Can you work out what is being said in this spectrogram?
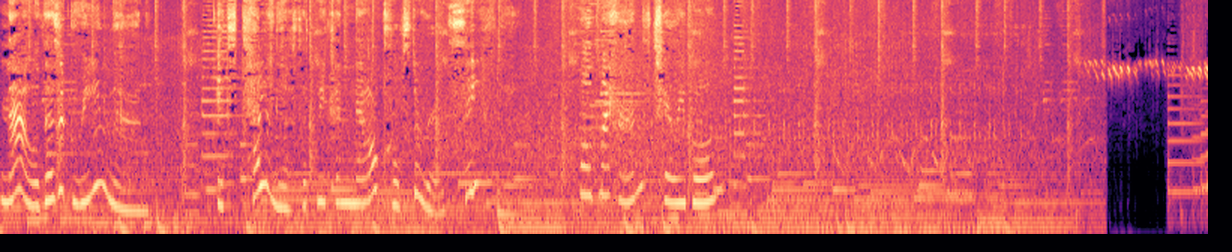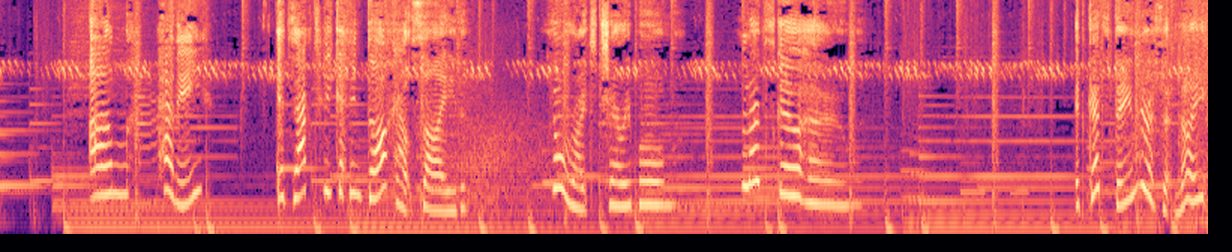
Now there's a green man. It's telling us that we can now cross the road safely. Hold my hand, Cherry Bomb. Um, Penny, it's actually getting dark outside. You're right, Cherry Bomb. Let's go home. It gets dangerous at night.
